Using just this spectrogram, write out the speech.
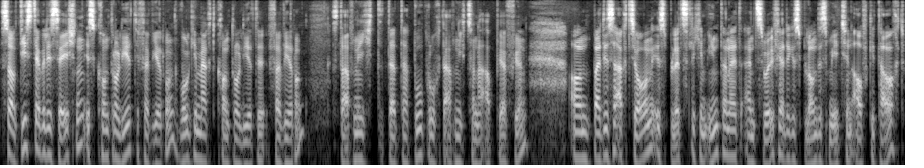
So, Destabilization ist kontrollierte Verwirrung, wohlgemerkt kontrollierte Verwirrung. Es darf nicht, der Tabubruch darf nicht zu einer Abwehr führen. Und bei dieser Aktion ist plötzlich im Internet ein zwölfjähriges blondes Mädchen aufgetaucht,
